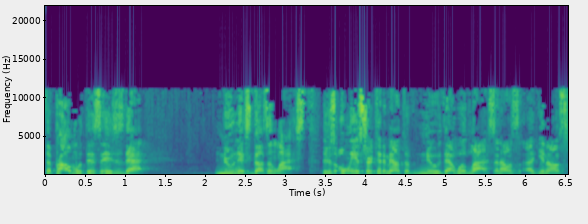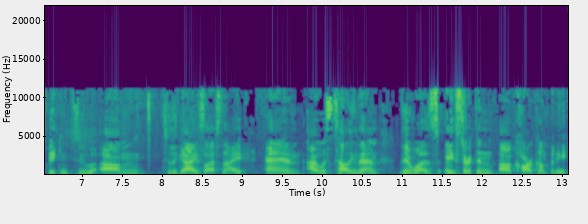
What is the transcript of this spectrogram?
the problem with this is that newness doesn't last. There's only a certain amount of new that will last. And I was, uh, you know, I was speaking to um, to the guys last night, and I was telling them there was a certain uh, car company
